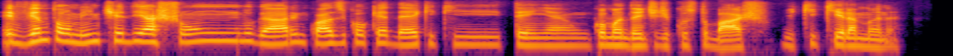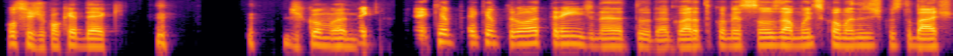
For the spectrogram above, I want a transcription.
Eventualmente ele achou um lugar em quase qualquer deck que tenha um comandante de custo baixo e que queira mana. Ou seja, qualquer deck de comando. É que, é que entrou a trend, né, tudo. Agora tu começou a usar muitos comandos de custo baixo.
